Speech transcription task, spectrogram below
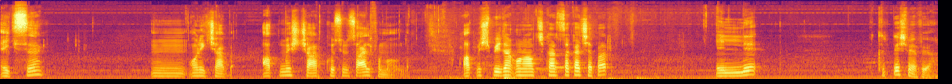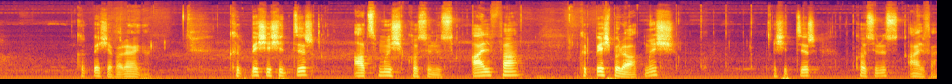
eksi hmm, 12 çarpı 60 çarpı kosinüs alfa mı oldu? 61'den 16 çıkarsa kaç yapar? 50 45 mi yapıyor? 45 yapar aynen. 45 eşittir 60 kosinüs alfa 45 bölü 60 eşittir kosinüs alfa.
